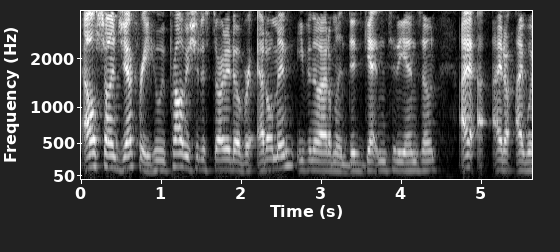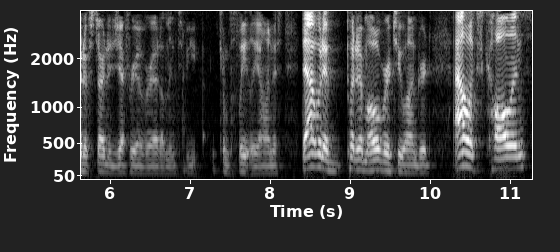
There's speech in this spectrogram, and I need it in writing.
Alshon Jeffery, who he probably should have started over Edelman, even though Edelman did get into the end zone. I, I, I, I would have started Jeffery over Edelman, to be completely honest. That would have put him over 200. Alex Collins,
